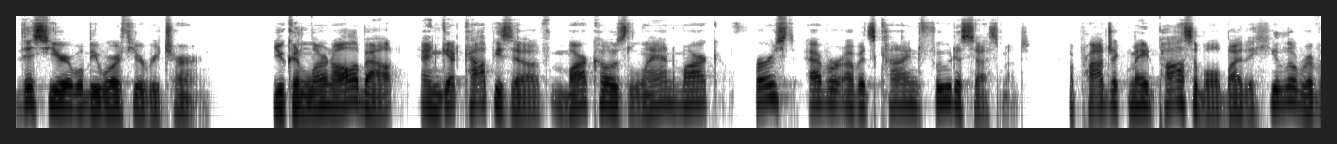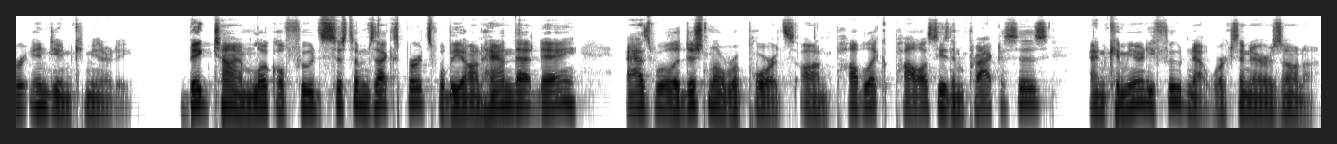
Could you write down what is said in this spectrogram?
this year will be worth your return. You can learn all about and get copies of Marco's landmark, first ever of its kind food assessment, a project made possible by the Gila River Indian community. Big time local food systems experts will be on hand that day, as will additional reports on public policies and practices and community food networks in Arizona.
